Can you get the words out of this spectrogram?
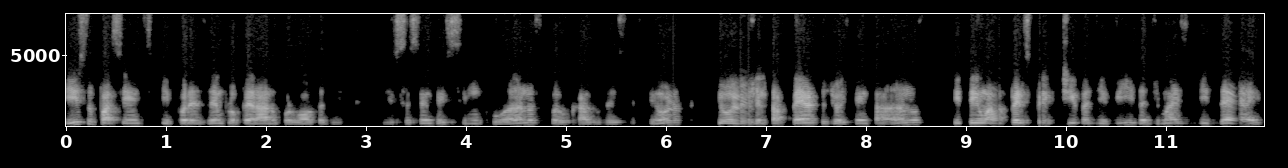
Isso pacientes que, por exemplo, operaram por volta de, de 65 anos, foi o caso desse senhor, que hoje ele está perto de 80 anos, e tem uma perspectiva de vida de mais de 10,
